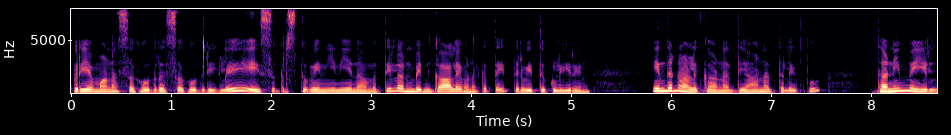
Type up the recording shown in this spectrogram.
பிரியமான சகோதர சகோதரிகளே இயேசு கிறிஸ்துவின் இனிய நாமத்தில் அன்பின் காலை வணக்கத்தை தெரிவித்துக் கொள்கிறேன். இந்த நாளுக்கான தியான தலைப்பு தனிமையில்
